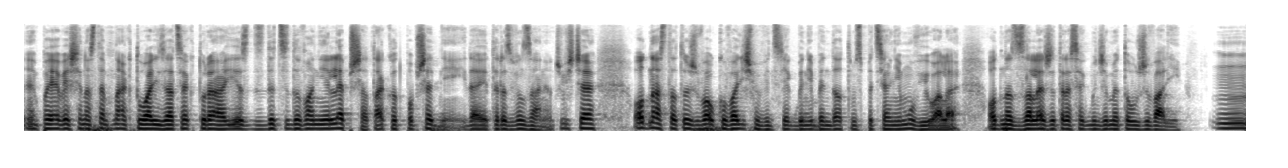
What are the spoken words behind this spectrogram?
e, pojawia się następna aktualizacja, która jest zdecydowanie lepsza tak, od poprzedniej i daje te rozwiązania. Oczywiście od nas to też wałkowaliśmy, więc jakby nie będę o tym specjalnie mówił, ale od nas zależy teraz, jak będziemy to używali. Mm,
